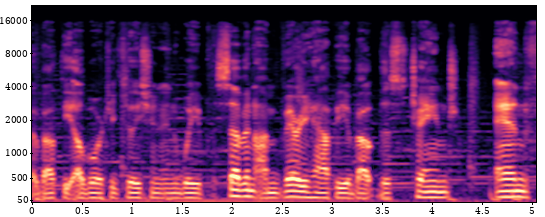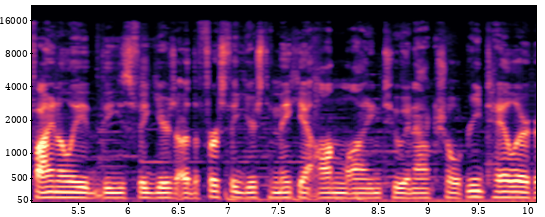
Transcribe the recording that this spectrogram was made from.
about the elbow articulation in Wave 7. I'm very happy about this change. And finally, these figures are the first figures to make it online to an actual retailer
